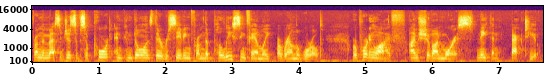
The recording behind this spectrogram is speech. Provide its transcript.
from the messages of support and condolence they're receiving from the policing family around the world. Reporting live, I'm Siobhan Morris. Nathan, back to you.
